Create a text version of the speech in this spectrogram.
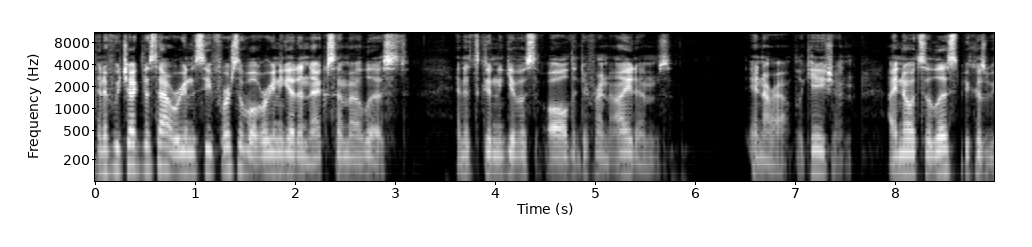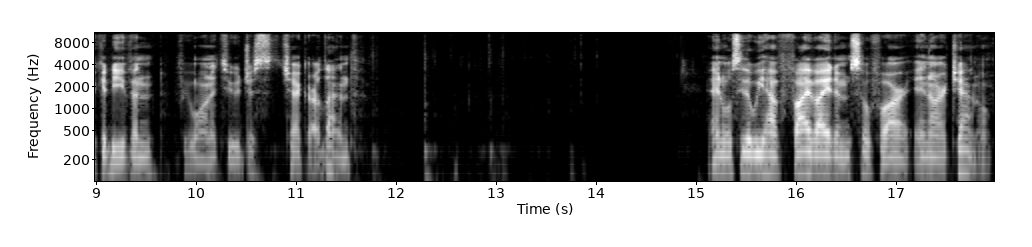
And if we check this out, we're going to see, first of all, we're going to get an XML list, and it's going to give us all the different items in our application. I know it's a list because we could even, if we wanted to, just check our length. And we'll see that we have five items so far in our channel.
